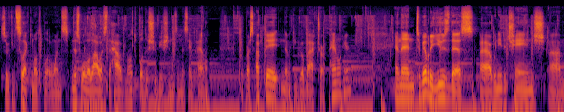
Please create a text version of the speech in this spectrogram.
so we can select multiple at once. And this will allow us to have multiple distributions in the same panel. So press update and then we can go back to our panel here. And then to be able to use this, uh, we need to change um,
